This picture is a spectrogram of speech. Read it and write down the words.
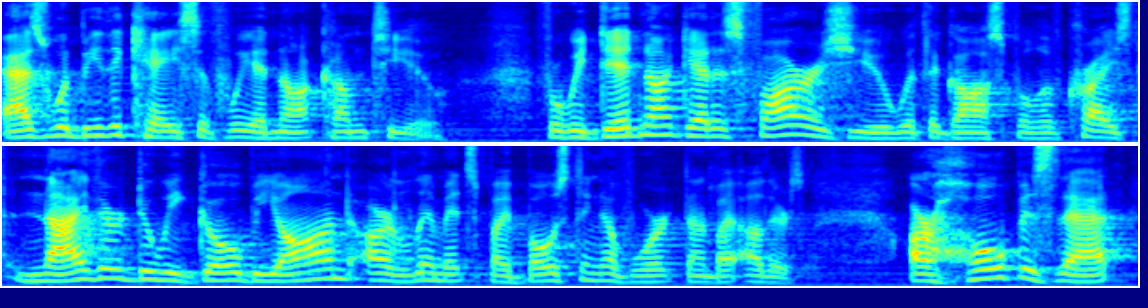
as would be the case if we had not come to you. For we did not get as far as you with the gospel of Christ, neither do we go beyond our limits by boasting of work done by others. Our hope is that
